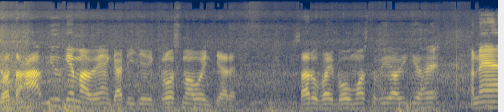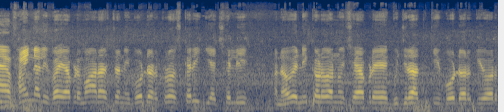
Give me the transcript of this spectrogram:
જો આ વ્યૂ કેમ આવે ગાડી જેવી ક્રોસમાં હોય ને ત્યારે. સારું ભાઈ, બહુ મસ્ત વ્યૂ આવી ગયો છે. અને ફાઇનલી ભાઈ, આપણે મહારાષ્ટ્રની બોર્ડર ક્રોસ કરી ગયા છેલ્લી. અને હવે નીકળવાનું છે આપણે ગુજરાત કી બોર્ડર કી ઓર.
